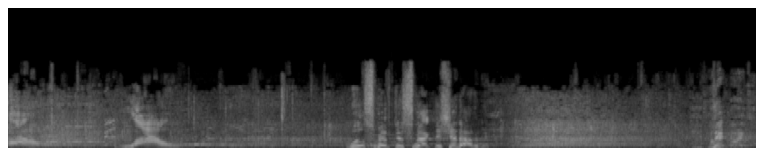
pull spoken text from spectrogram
wow. Wow. Will Smith just smacked the shit out of me. Keep my wife's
